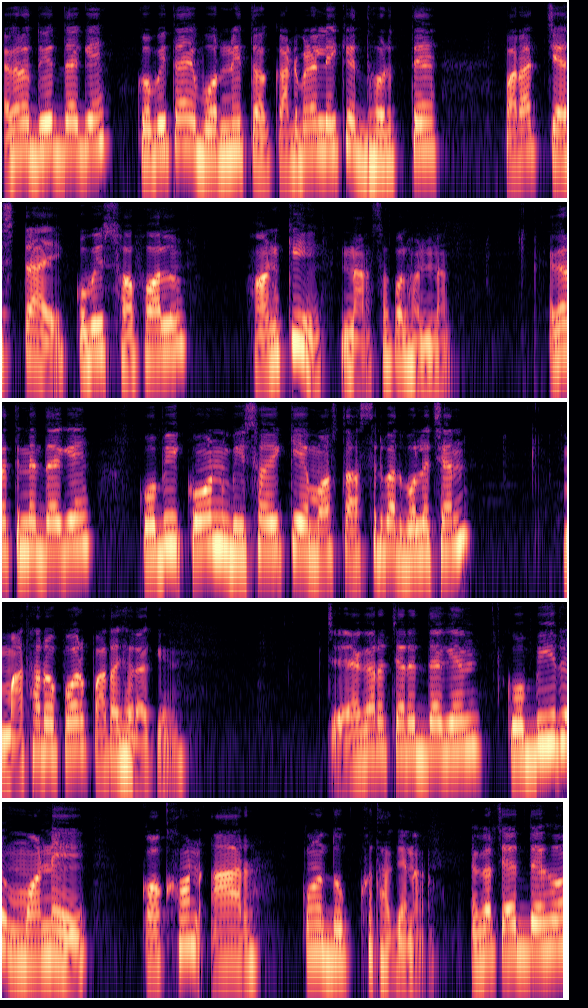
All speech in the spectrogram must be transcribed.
এগারো দুইয়ের দাগে কবিতায় বর্ণিত কাঠবেড়ালিকে ধরতে পারার চেষ্টায় কবি সফল হন কি? না, সফল হন না। এগারো তিনের দাগে কবি কোন বিষয়কে মস্ত আশীর্বাদ বলেছেন? মাথার ওপর পাতা ঝরাকে। এগারো চারের দাগে কবির মনে কখন আর কোনো দুঃখ থাকে না। এগারো চারের দেখো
